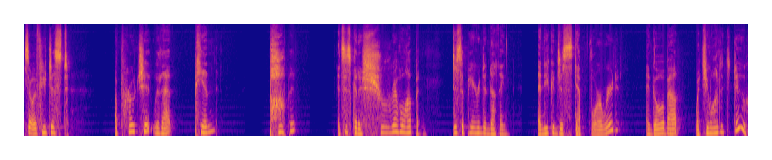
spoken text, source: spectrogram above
So if you just approach it with that pin, pop it, it's just going to shrivel up and disappear into nothing. And you can just step forward and go about what you wanted to do.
